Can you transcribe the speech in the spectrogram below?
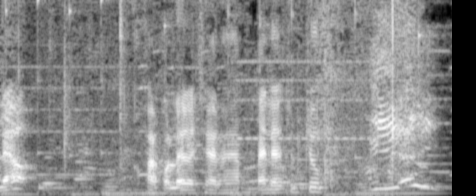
แล้วฝากกดไลค์กดแชร์นะครับ ไปแล้วจุ๊บๆ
